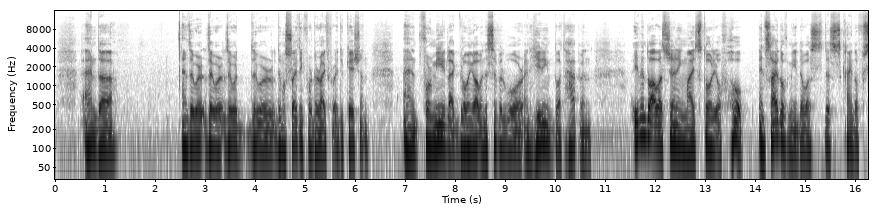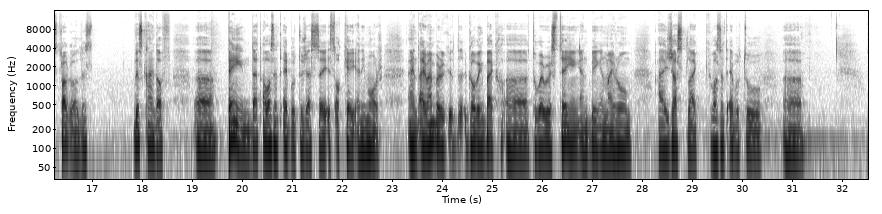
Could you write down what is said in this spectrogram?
and uh, and they were they were they were they were demonstrating for the right for education, and for me, like growing up in the civil war and hearing what happened, even though I was sharing my story of hope, inside of me there was this kind of struggle, this this kind of uh, pain that I wasn't able to just say it's okay anymore. And I remember going back uh, to where we were staying and being in my room. I just like wasn't able to uh,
